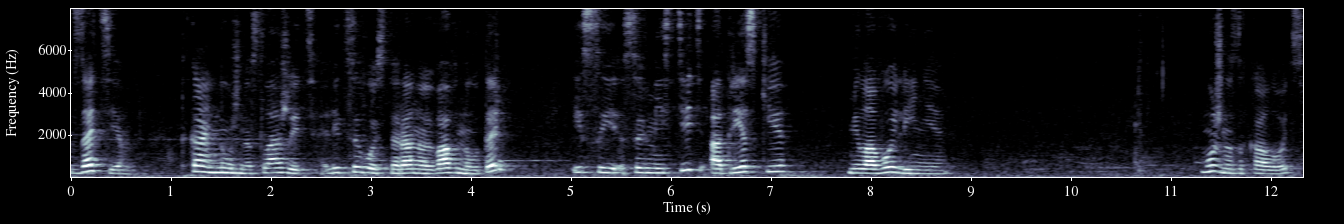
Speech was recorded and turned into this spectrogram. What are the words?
Затем ткань нужно сложить лицевой стороной вовнутрь и совместить отрезки меловой линии. Можно заколоть.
